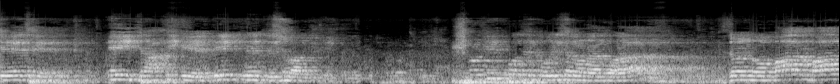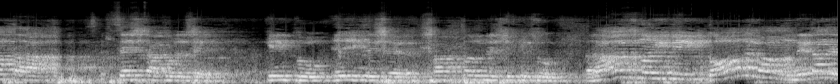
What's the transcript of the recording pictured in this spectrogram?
চেয়েছে এই জাতিকে দিক নির্দেশনা সঠিক পথে পরিচালনা করার জন্য বারবার তারা চেষ্টা করেছে, কিন্তু এই দেশের স্বার্থান্বেষী কিছু রাজনৈতিক দল এবং নেতাদের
